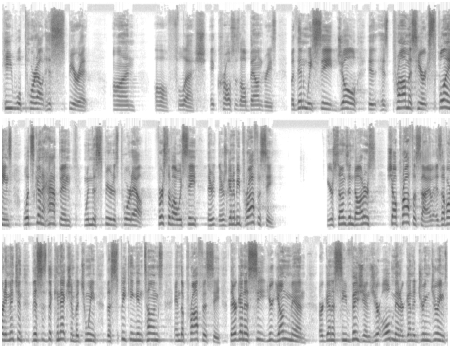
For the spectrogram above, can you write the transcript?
He will pour out his spirit on all flesh. It crosses all boundaries. But then we see Joel, his, his promise here explains what's going to happen when the Spirit is poured out. First of all, we see there, there's going to be prophecy. Your sons and daughters shall prophesy. As I've already mentioned, this is the connection between the speaking in tongues and the prophecy. They're going to see, your young men are going to see visions. Your old men are going to dream dreams.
